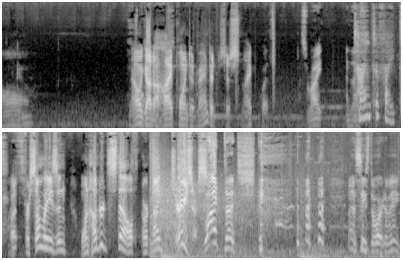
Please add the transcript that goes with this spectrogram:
Oh. Now we got a high point advantage to snipe with. That's right. And that's... Time to fight. But for some reason, 100 stealth, or 9. Jesus! What the? Ch- that seems to work to me.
